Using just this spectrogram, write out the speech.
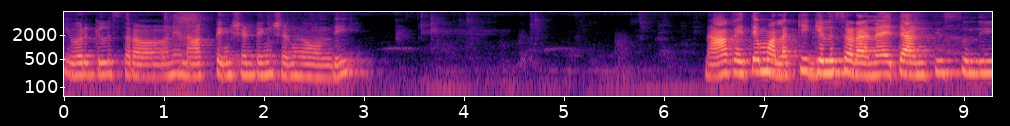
ఎవరు గెలుస్తారా అని నాకు టెన్షన్ టెన్షన్గా ఉంది. నాకైతే మా లక్కీ గెలుస్తాడని అయితే అనిపిస్తుంది.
